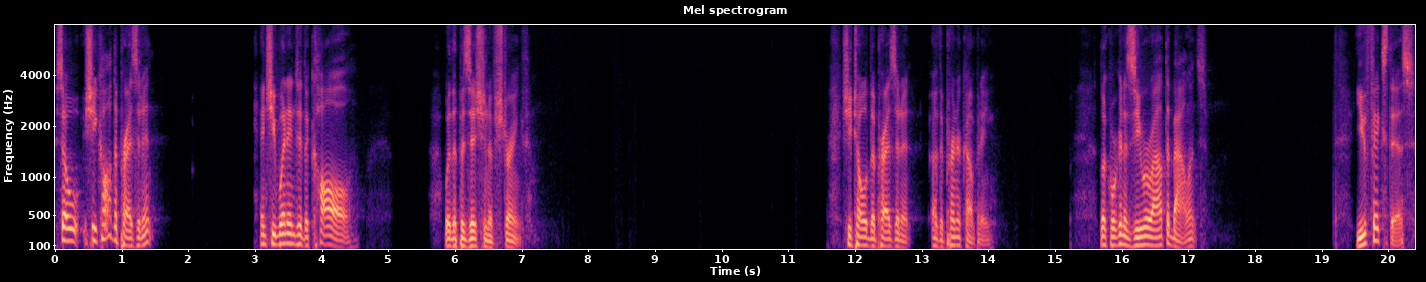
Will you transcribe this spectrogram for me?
So she called the president and she went into the call with a position of strength. She told the president of the printer company, Look, we're going to zero out the balance. You fix this,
